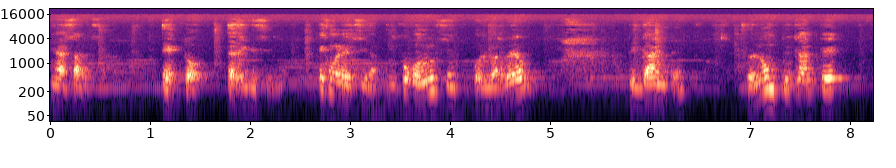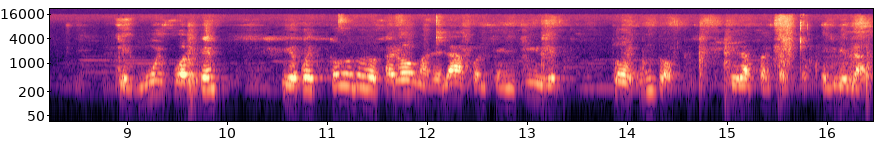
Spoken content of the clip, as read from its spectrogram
y la salsa. Esto es riquísimo. Es como les decía, un poco dulce por el verdeo, picante, pero no un picante que es muy fuerte. Y después todos los aromas del ajo, el jengibre, todo junto, queda perfecto, equilibrado.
